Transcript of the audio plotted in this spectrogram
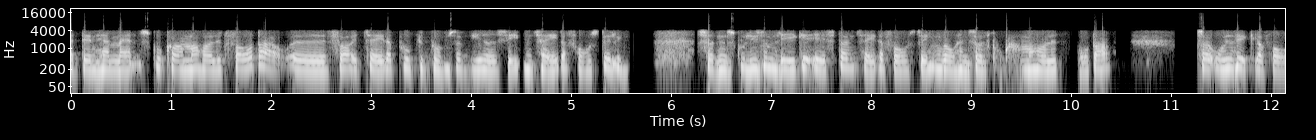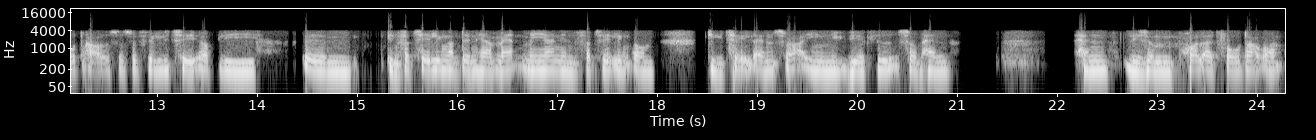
at den her mand skulle komme og holde et foredrag øh, for et teaterpublikum, som vi havde set en teaterforestilling. Så den skulle ligesom ligge efter en teaterforestilling, hvor han så skulle komme og holde et foredrag så udvikler foredraget sig selvfølgelig til at blive øhm, en fortælling om den her mand, mere end en fortælling om digital ansvar i en ny virkelighed, som han, han ligesom holder et foredrag om.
